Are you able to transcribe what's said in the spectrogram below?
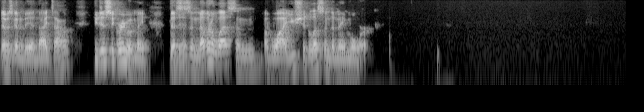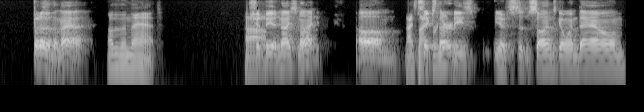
it was going to be at nighttime. You disagree with me. This is another lesson of why you should listen to me more. But other than that, other than that, should uh, be a nice night. Um, nice night. Six thirties. You know, sun's going down.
